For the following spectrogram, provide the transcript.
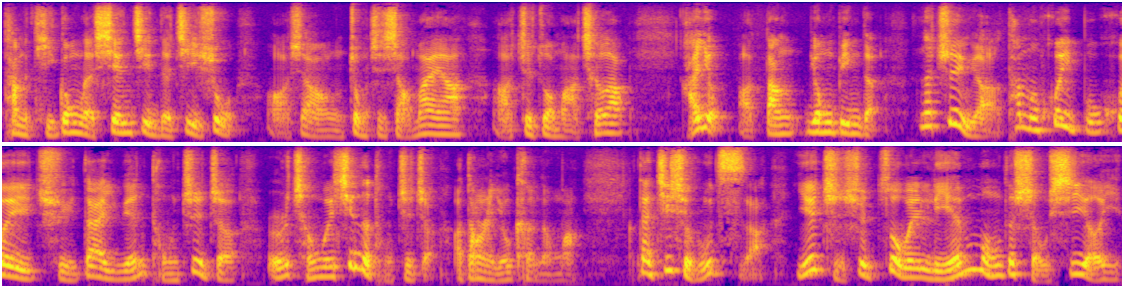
他们提供了先进的技术啊，像种植小麦啊啊，制作马车啊，还有啊，当佣兵的。那至于啊，他们会不会取代原统治者而成为新的统治者啊？当然有可能嘛。但即使如此啊，也只是作为联盟的首席而已，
